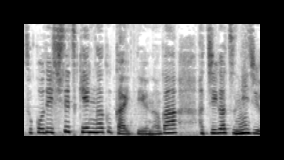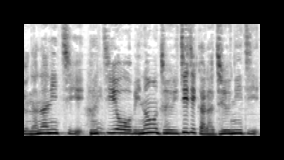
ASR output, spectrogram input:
そこで施設見学会っていうのが8月27日、日曜日の11時から12時。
